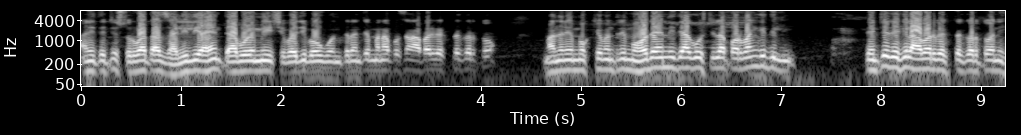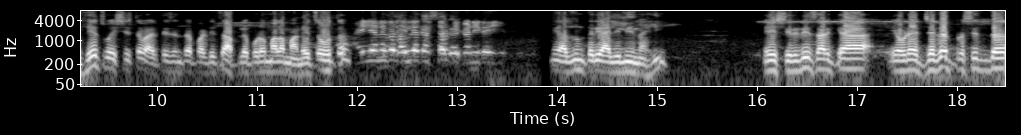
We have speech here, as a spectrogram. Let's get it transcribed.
आणि त्याची सुरुवात आज झालेली आहे. त्यामुळे मी शिवाजी भाऊ गोंदकरांचे मनापासून आभार व्यक्त करतो. माननीय मुख्यमंत्री महोदयांनी त्या गोष्टीला परवानगी दिली. त्यांचे देखील आभार व्यक्त करतो आणि हेच वैशिष्ट्य भारतीय जनता पार्टीचं आपल्यापुढं मला मांडायचं होतं. मी अजून तरी आलेली नाही. हे शिर्डीसारख्या एवढ्या जगतप्रसिद्ध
